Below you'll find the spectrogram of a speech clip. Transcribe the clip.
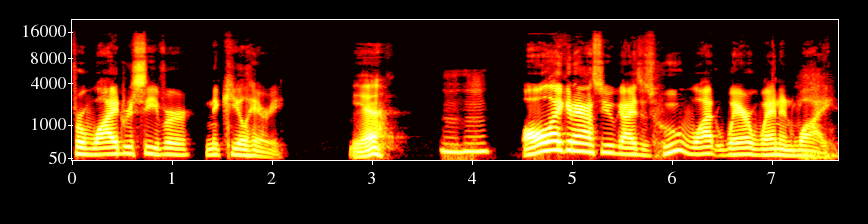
for wide receiver N'Keal Harry. Yeah. Mm-hmm. All I can ask you guys is who, what, where, when, and why.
